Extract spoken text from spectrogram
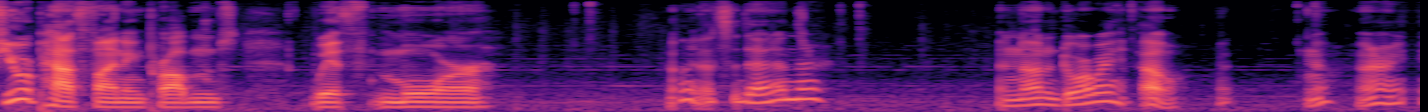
fewer pathfinding problems with more. Really, that's a dead end there, and not a doorway. Oh, no, all right.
